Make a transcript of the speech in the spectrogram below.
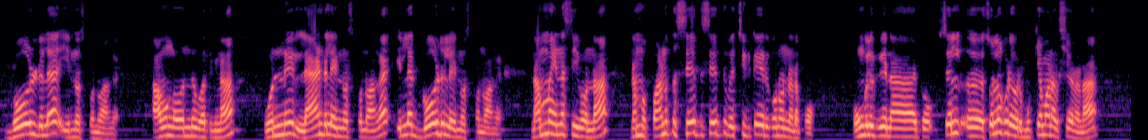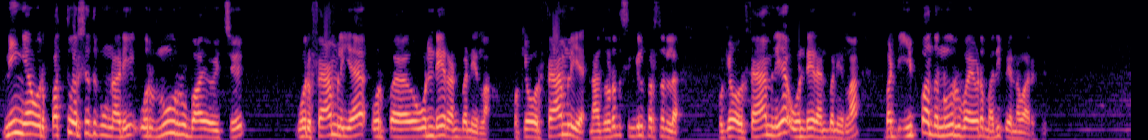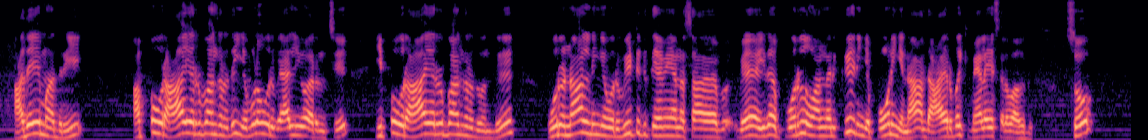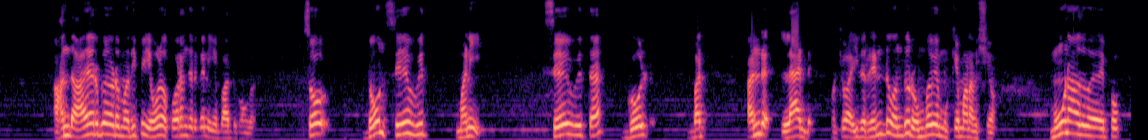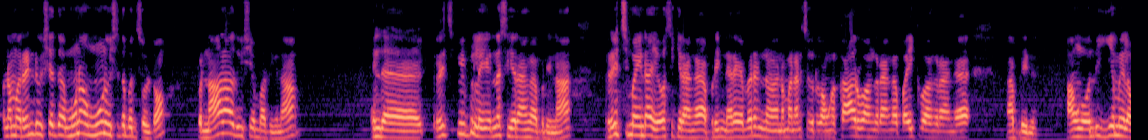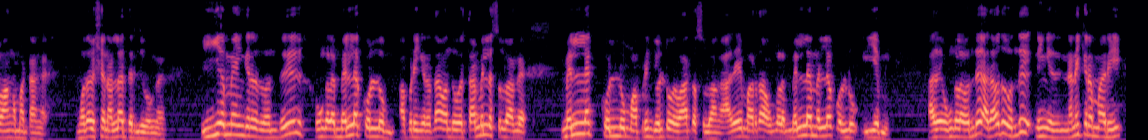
கோல்டில் இன்வெஸ்ட் பண்ணுவாங்க. அவங்க வந்து பார்த்திங்கன்னா ஒன்று லேண்டில் இன்வெஸ்ட் பண்ணுவாங்க இல்லை கோல்டில் இன்வெஸ்ட் பண்ணுவாங்க. நம்ம என்ன செய்வோம்னா நம்ம பணத்தை சேர்த்து சேர்த்து வச்சுக்கிட்டே இருக்கணும்னு நினைப்போம். உங்களுக்கு நான் இப்போ செல் சொல்லக்கூடிய ஒரு முக்கியமான விஷயம் என்னென்னா நீங்கள் ஒரு பத்து வருஷத்துக்கு முன்னாடி ஒரு நூறு ரூபாயை வச்சு ஒரு ஃபேமிலியை ஒரு ஒன் டே ரன் பண்ணிடலாம் ஓகே ஒரு ஃபேமிலியை நான் சொல்கிறது சிங்கிள் பர்சன் இல்லை. ஓகே ஒரு ஃபேமிலியை ஒன் டே ரன் பண்ணிடலாம் பட் இப்போ அந்த நூறு ரூபாயோட மதிப்பு என்னவா இருக்கு? அதே மாதிரி அப்போ ஒரு ஆயிரம் ரூபாங்கிறது எவ்வளோ ஒரு வேல்யூவாக இருந்துச்சு? இப்போ ஒரு ஆயிரம் ரூபாங்கிறது வந்து ஒரு நாள் நீங்கள் ஒரு வீட்டுக்கு தேவையான சா வே இதை பொருள் வாங்கறதுக்கு நீங்கள் போனீங்கன்னா அந்த ஆயிரம் ரூபாய்க்கு மேலேயே செலவாகுது. ஸோ அந்த ஆயிரம் ரூபாயோட மதிப்பு எவ்வளோ குறைஞ்சிருக்கு நீங்கள் பார்த்துக்கோங்க so don't save with money save with a gold but and land ஓகேவா இது ரெண்டு வந்து ரொம்பவே முக்கியமான விஷயம். மூணாவது இப்போ நம்ம ரெண்டு விஷயத்த மூணாவது மூணு விஷயத்தை பற்றி சொல்லிட்டோம். இப்போ நாலாவது விஷயம் பார்த்தீங்கன்னா இந்த ரிச் பீப்புள் என்ன செய்கிறாங்க அப்படின்னா ரிச் மைண்டாக யோசிக்கிறாங்க அப்படின்னு நிறைய பேர் ந- நம்ம நினச்சிக்கிட்டு இருக்கோம். அவங்க கார் வாங்குறாங்க பைக் வாங்குறாங்க அப்படின்னு. அவங்க வந்து இஎம்ஐயில் வாங்க மாட்டாங்க. முதல் விஷயம் நல்லா தெரிஞ்சுக்கோங்க. இஎம்ஐங்கிறது வந்து உங்களை மெல்ல கொல்லும் அப்படிங்கிறது தான் வந்து ஒரு தமிழில் சொல்லுவாங்க. மெல்ல கொல்லும் அப்படின்னு சொல்லிட்டு ஒரு வார்த்தை சொல்லுவாங்க. அதே மாதிரி தான் உங்களை மெல்ல மெல்ல கொல்லும் இஎம்ஐ அது உங்களை வந்து அதாவது வந்து நீங்கள் நினைக்கிற மாதிரி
